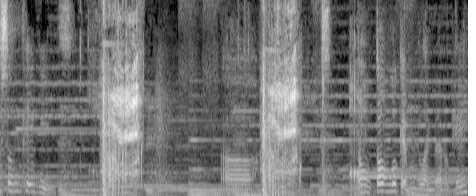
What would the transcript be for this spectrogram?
Some piggies. Uh, don't don't look at me like that, okay?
